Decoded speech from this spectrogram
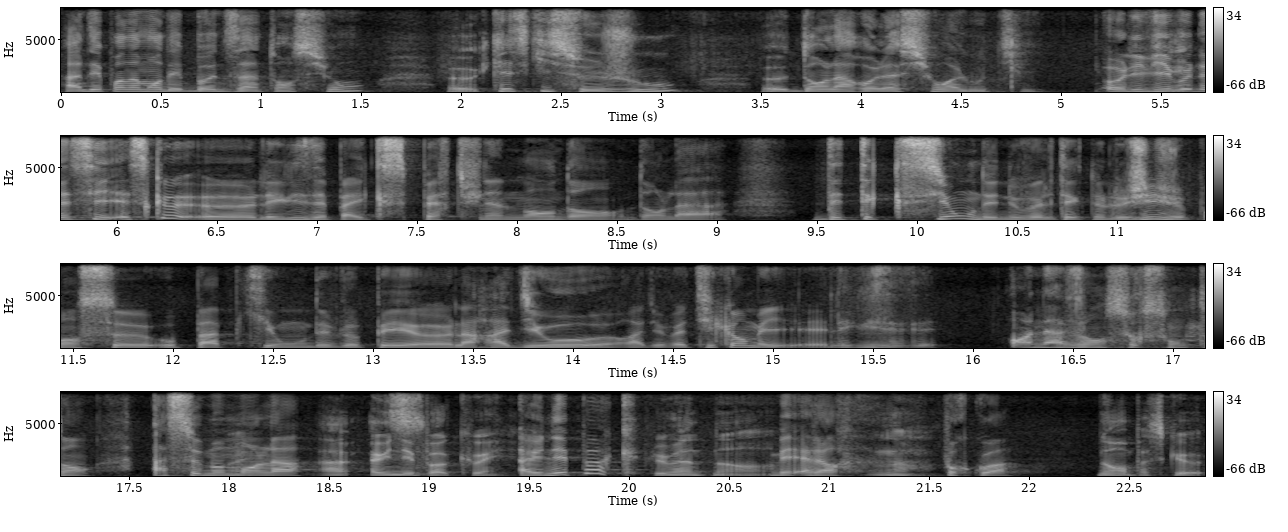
indépendamment des bonnes intentions, euh, qu'est-ce qui se joue euh, dans la relation à l'outil? Olivier Mais- Bonassi, est-ce que euh, l'Église n'est pas experte finalement dans, dans la détection des nouvelles technologies? Je pense aux papes qui ont développé la radio, Radio Vatican, mais l'Église était en avant sur son temps, à ce moment-là, À, à une époque, oui. à une époque. Plus maintenant. Mais alors, Non. pourquoi? Non, parce que,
